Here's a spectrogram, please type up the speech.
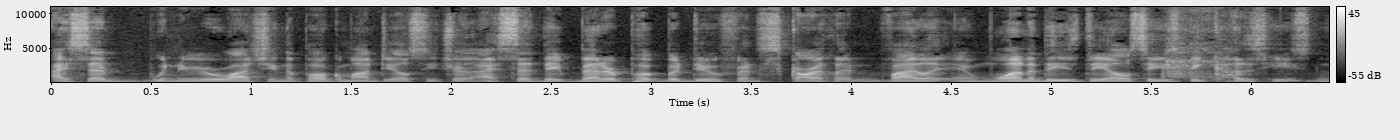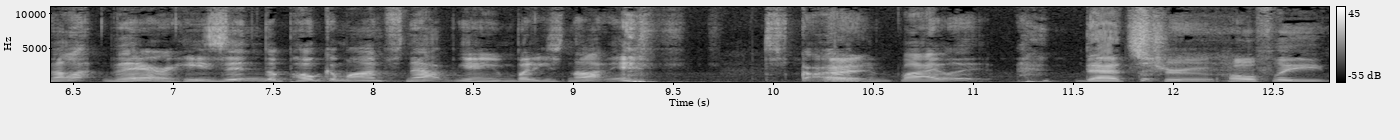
I said when we were watching the Pokemon DLC trailer, I said they better put Bidoof and Scarlet and Violet in one of these DLCs because he's not there. He's in the Pokemon Snap game, but he's not in Scarlet Alright. and Violet. That's true. Hopefully,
